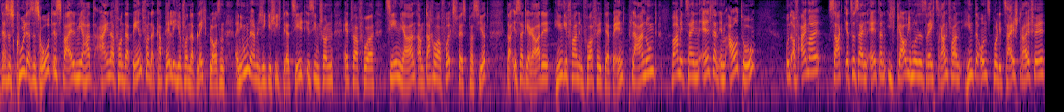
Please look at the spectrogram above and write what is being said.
Das ist cool, dass es rot ist, weil mir hat einer von der Band, von der Kapelle hier von der Blechblasen eine unheimliche Geschichte erzählt. Ist ihm schon etwa vor zehn Jahren am Dachauer Volksfest passiert. Da ist er gerade hingefahren im Vorfeld der Bandplanung, war mit seinen Eltern im Auto und auf einmal sagt er zu seinen Eltern, ich glaube, ich muss jetzt rechts ranfahren, hinter uns Polizeistreife,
